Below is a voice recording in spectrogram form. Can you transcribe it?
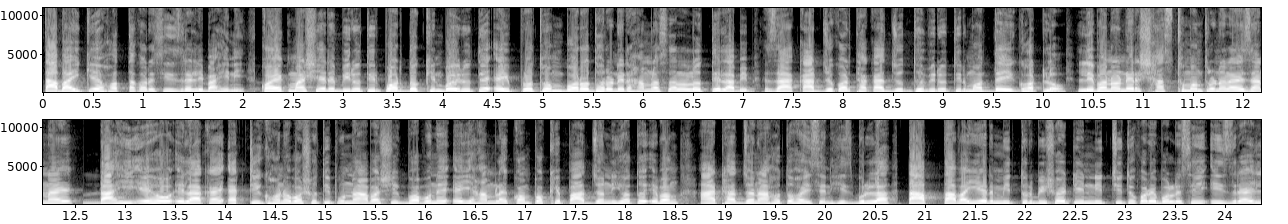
তাবাইকে হত্যা করেছে ইসরায়েলি বাহিনী। কয়েক মাসের বিরতির পর দক্ষিণ বৈরুতে এই প্রথম বড় ধরনের হামলা চালাল তেল আবিব, যা কার্যকর থাকা যুদ্ধবিরতির মধ্যেই ঘটল। লেবাননের স্বাস্থ্য মন্ত্রণালয় জানায় দাহি এহ এলাকায় একটি ঘনবসতিপূর্ণ আবাসিক ভবনে এই হামলায় কমপক্ষে পাঁচজন নিহত এবং আট জন আহত হয়েছেন। হিজবুল্লাহ তাপ তাবাইয়ের মৃত্যুর বিষয়টি নিশ্চিত করে বলেছে ইসরায়েল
